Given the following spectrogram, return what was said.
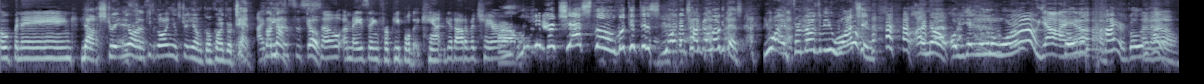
opening. Now straighten your arm. Keep going and straighten your arm. Go, go on, go. Ten. I think nine, this is go. so amazing for people that can't get out of a chair. Wow. Look at her chest, though. Look at this. You want to talk? Look at this. You want for those of you watching? I know. Oh, you're getting a little warm. Oh yeah, go I know. a little higher. Go a little higher.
